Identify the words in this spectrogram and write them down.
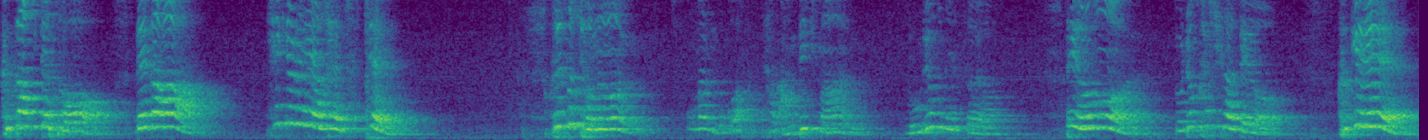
그 가운데서 내가 해결해야 할 숙제. 그래서 저는 정말 뭐가 잘 안 되지만 노력은 했어요. 근데 여러분 노력하셔야 돼요. 그게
